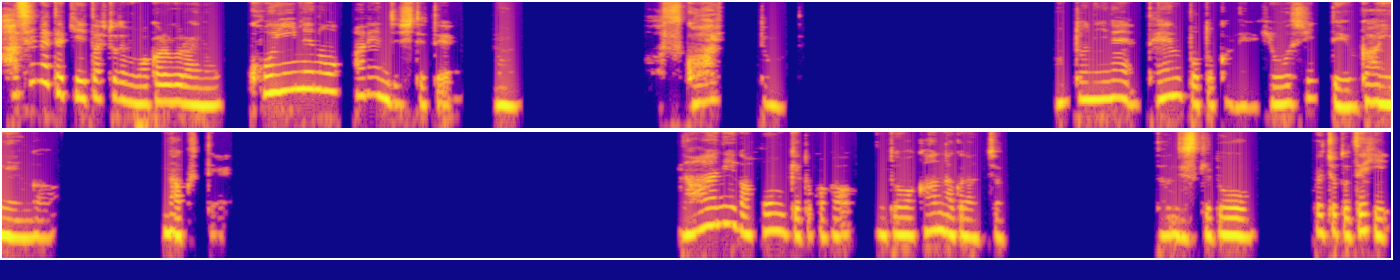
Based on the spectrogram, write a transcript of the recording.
初めて聞いた人でもわかるぐらいの濃いめのアレンジしてて、うん。あすごいって思って。本当にね、テンポとかね、表紙っていう概念がなくて、何が本家とかが本当わかんなくなっちゃったんですけど、これちょっとぜひ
